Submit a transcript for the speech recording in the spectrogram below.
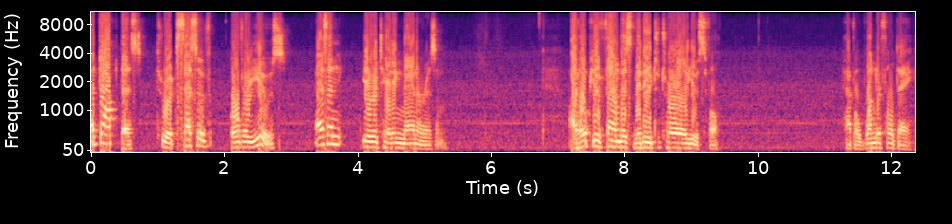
adopt this through excessive overuse as an irritating mannerism. I hope you found this video tutorial useful. Have a wonderful day.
